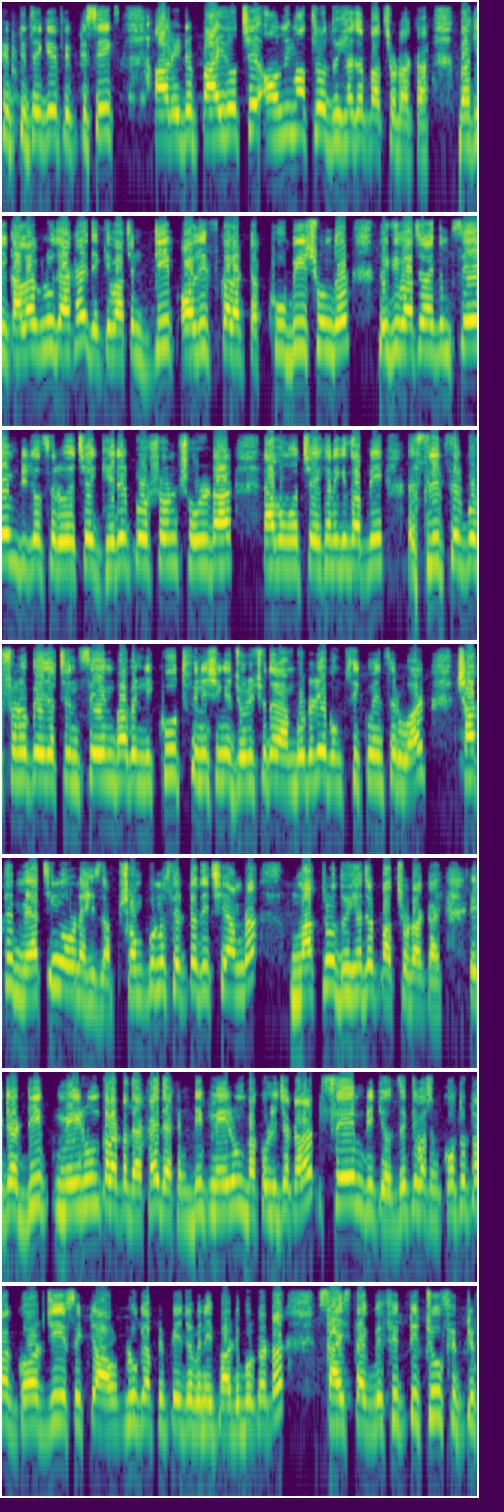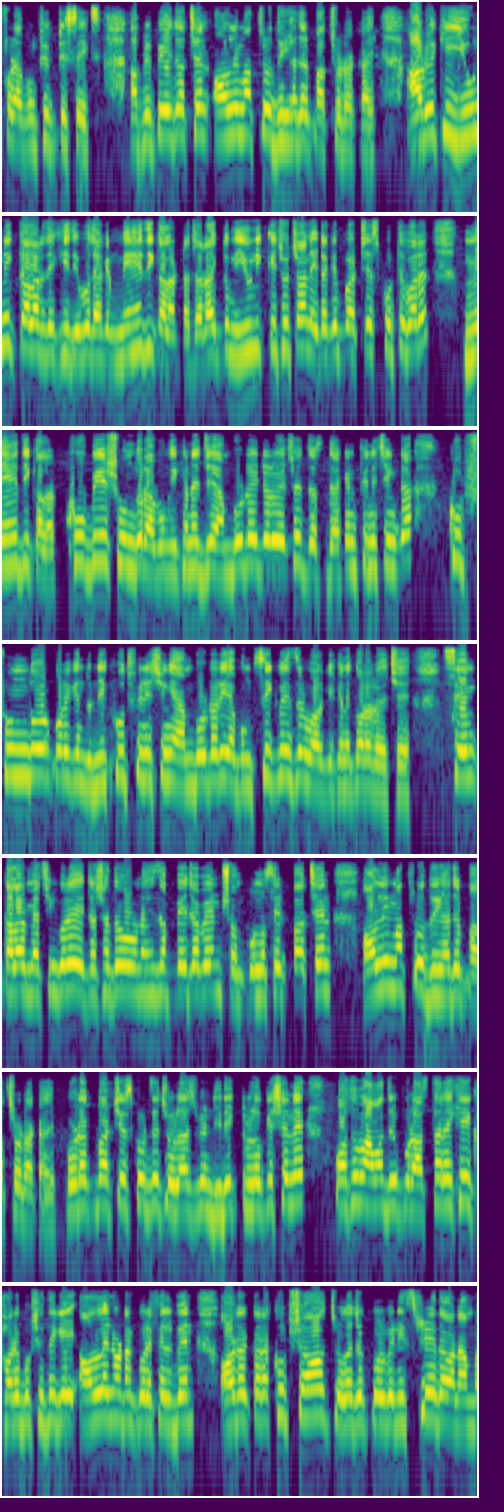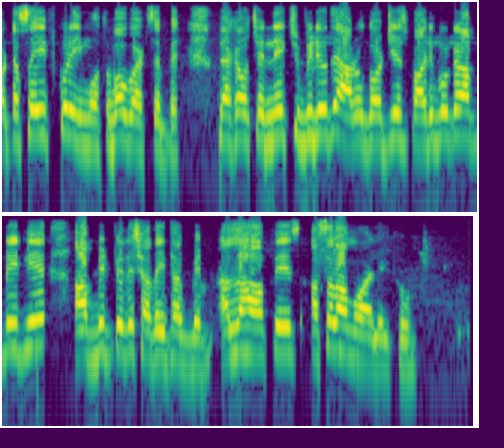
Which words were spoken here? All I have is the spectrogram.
ফিফটি থেকে ফিফটি সিক্স আর এটার প্রাইস হচ্ছে অনলি মাত্র দুই হাজার পাঁচশো টাকা। বাকি দেখতে পাচ্ছেন ডিপ অলিভ খুবই সুন্দর। দেখতে পাচ্ছেন একদম সেম রয়েছে, ঘেরের পোর্শন শোল্ডার এবং হচ্ছে এখানে কিন্তু আপনি স্লিপসের পোর্শনও পেয়ে যাচ্ছেন সেম ভাবে নিখুঁত ফিনিশিং এ জরি সুতার এমব্রয়ডারি এবং সিকোয়েন্সের ওয়ার্ক সাথে ম্যাচিং ওড়না হিসাব সম্পূর্ণ সেটটা দিচ্ছি আমরা মাত্র দুই হাজার পাঁচশো টাকায়। এটা ডিপ মেরুন কালারটা দেখায়, দেখেন ডিপ মেরুন বা কলিজা কালার সেম ডিটেলস দেখতে পাচ্ছেন কতটা গর্জিয়াস একটি আউটলুক আপনি পেয়ে যাবেন এই পার্টি বোরকাটা। সাইজ থাকবে ফিফটি টু ফিফটি ফোর এবং ফিফটি সিক্স আপনি পেয়ে যাচ্ছেন অনলি মাত্র দুই হাজার পাঁচশো টাকায়। আরও একটি ইউনিক কালার দেখিয়ে দিব। দেখেন মেহেদি কালারটা যারা একদম ইউনিক কিছু চান, এটাকে পারচেস করতে পারেন। মেহেদি কালার খুবই সুন্দর এবং এখানে যে এমব্রয়ডারিটা রয়েছে জাস্ট দেখেন ফিনিশিংটা খুব সুন্দর করে কিন্তু নিখুঁত ফিনিশিং এমব্রয়ডারি এবং সিকোয়েন্সের ওয়ার্ক এখানে করা রয়েছে। সেম কালার ম্যাচিং করে এটার সাথেও ওনা হিসাব পেয়ে যাবেন। সম্পূর্ণ সেট পাচ্ছেন অনলি মাত্র দুই পাঁচশো পাঁচশো প্রোডাক্ট পারচেস করতে চলে আসবেন ডিরেক্ট লোকেশনে অথবা আমাদের উপর আস্থা রেখে ঘরে বসে থেকে অনলাইন অর্ডার করে ফেলবেন। অর্ডার করা খুব সহজ, যোগাযোগ করবেন স্ক্রিনে দেওয়া নাম্বারটা সেভ করে ইমো অথবা হোয়াটসঅ্যাপে দেখা হচ্ছে নেক্সট ভিডিওতে আরও গর্জিয়াস পার্টি বোর্ডের আপডেট নিয়ে আপডেট পেতে সাথেই থাকবেন। আল্লাহ হাফেজ, আসসালামু আলাইকুম।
